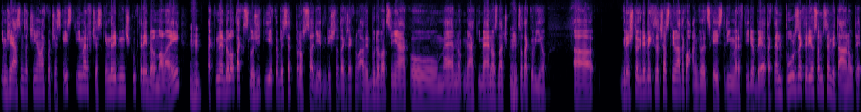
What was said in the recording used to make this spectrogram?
tím, že já jsem začínal jako český streamer v českém rybníčku, který byl malý, Mhm. tak nebylo tak složitý jakoby se prosadit, když to tak řeknu, a vybudovat si nějakou jméno, nějaký jméno, značku, Mhm. něco takového. Uh, když to, kdybych začal streamovat jako anglický streamer v té době, tak ten půl, ze kterého se musím vytáhnout, je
